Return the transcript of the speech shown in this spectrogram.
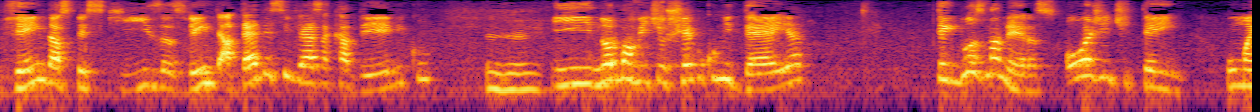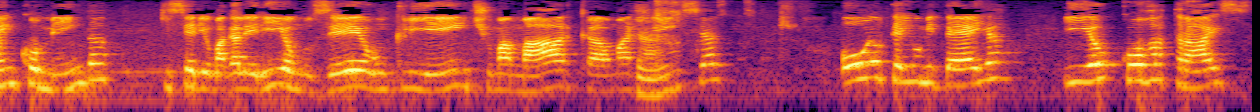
vem das pesquisas, vem até desse viés acadêmico, Uhum. E normalmente eu chego com uma ideia. Tem duas maneiras. Ou a gente tem uma encomenda, que seria uma galeria, um museu, um cliente, uma marca, uma tá. agência. Ou eu tenho uma ideia e eu corro atrás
